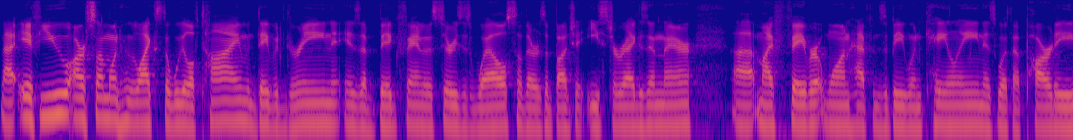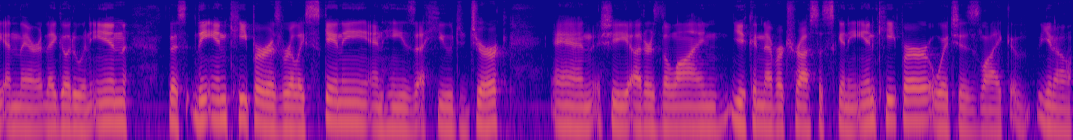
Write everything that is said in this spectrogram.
Uh, if you are someone who likes the Wheel of Time, David Green is a big fan of the series as well. So there's a bunch of Easter eggs in there. Uh, my favorite one happens to be when Kayleen is with a party and they they go to an inn. This the innkeeper is really skinny and he's a huge jerk. And she utters the line, "You can never trust a skinny innkeeper," which is like you know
